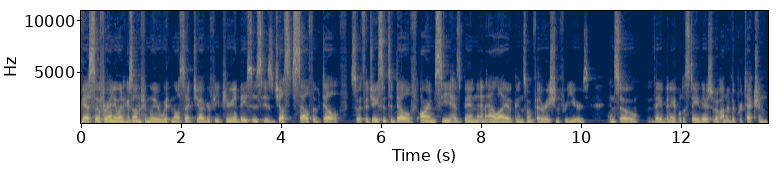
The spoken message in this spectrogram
Yeah, so for anyone who's unfamiliar with nullsec geography, period basis is just south of Delve. So it's adjacent to Delve. RMC has been an ally of Goonswarm Federation for years, and so they've been able to stay there sort of under the protection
